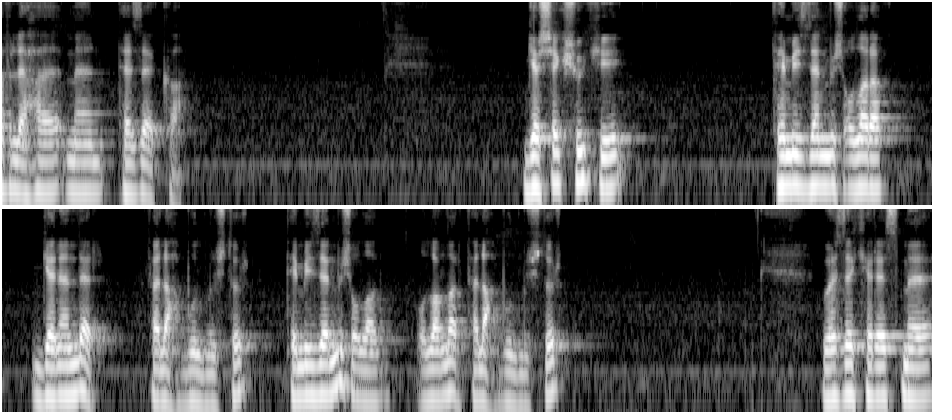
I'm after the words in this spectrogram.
اَفْلَحَ مَنْ تَزَكَّى Gerçek şu ki temizlenmiş olarak gelenler felah bulmuştur. Temizlenmiş olan olanlar felah bulmuştur. Ve zekeresme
